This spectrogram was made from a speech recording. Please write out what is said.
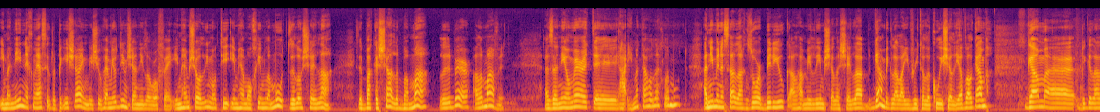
אם אני נכנסת לפגישה עם מישהו, הם יודעים שאני לא רופא. אם הם שואלים אותי אם הם הולכים למות, זה לא שאלה. זה בקשה לבמה לדבר על המוות. אז אני אומרת, אה, האם אתה הולך למות? אני מנסה לחזור בדיוק על המילים של השאלה, גם בגלל העברית הלקוי שלי, אבל גם, גם uh, בגלל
